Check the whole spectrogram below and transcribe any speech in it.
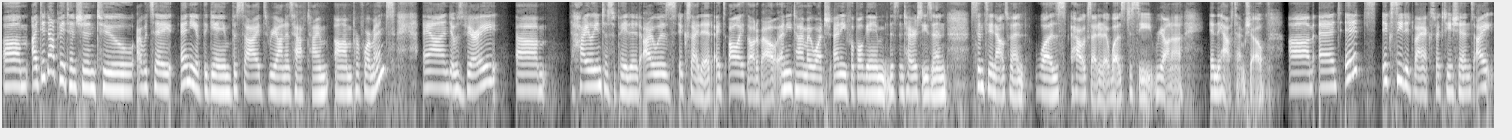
Um, I did not pay attention to, I would say, any of the game besides Rihanna's halftime um, performance, and it was very um, highly anticipated. I was excited. It's all I thought about. Anytime I watch any football game this entire season since the announcement was how excited I was to see Rihanna in the halftime show. Um, and it exceeded my expectations. I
